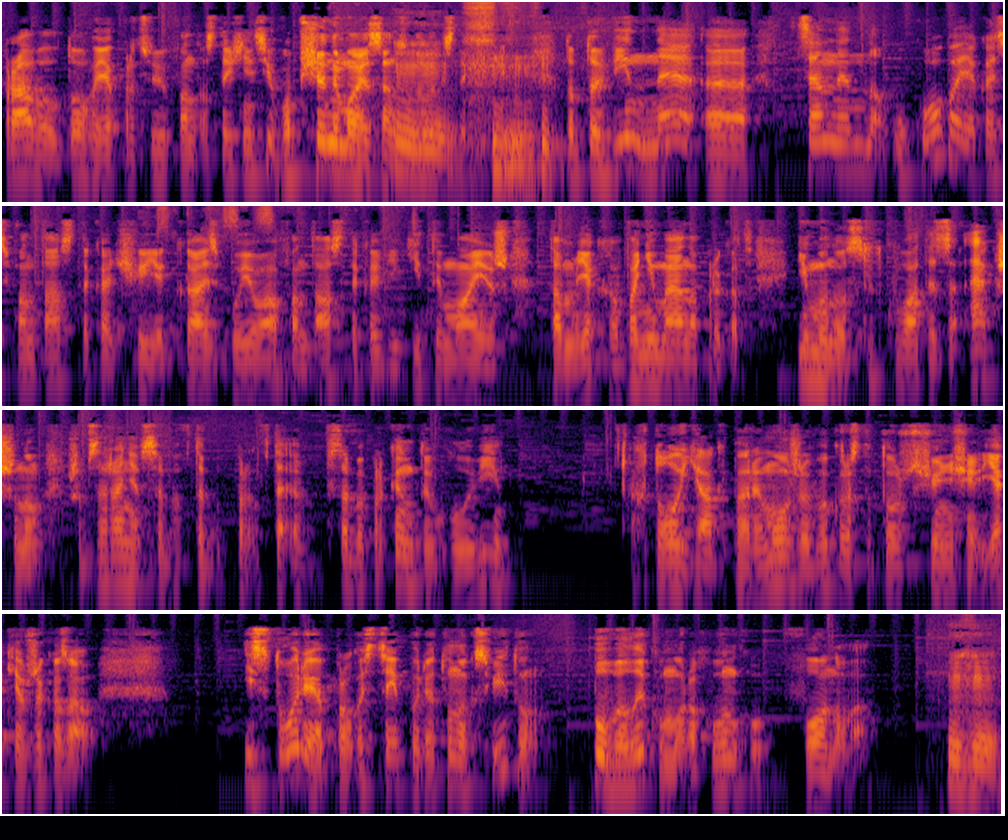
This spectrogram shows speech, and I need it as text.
правил того, як працюють фантастичні ці, взагалі немає сенсу дивитися такий Тобто він не е, це не наукова якась фантастика, чи якась бойова фантастика, в якій ти маєш там, як в аніме, наприклад, іменно слідкувати за екшеном, щоб зарані в себе в тебе в себе прикинути в голові хто як переможе використати то, що інше. Як я вже казав, історія про ось цей порятунок світу по великому рахунку фонова. Угу.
